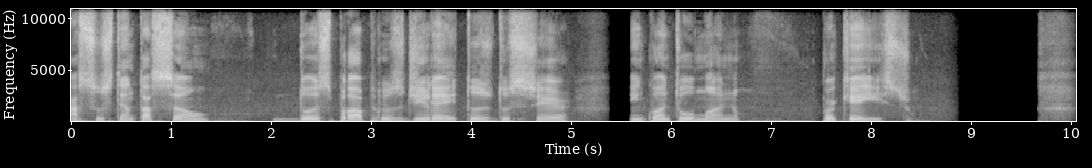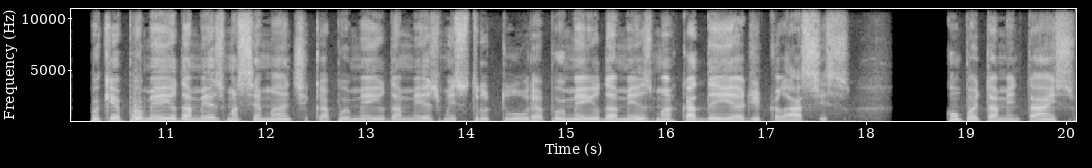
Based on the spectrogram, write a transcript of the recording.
a sustentação dos próprios direitos do ser enquanto humano. Por que isso? Porque por meio da mesma semântica, por meio da mesma estrutura, por meio da mesma cadeia de classes comportamentais,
